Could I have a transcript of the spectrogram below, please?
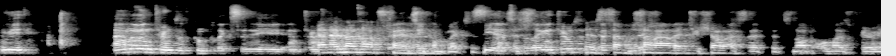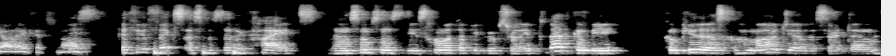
we I know in terms of complexity in terms No, no, no, not fancy complexity. yes, but like in terms of some, somehow that you show us that it's not almost periodic, it's not. Yes. If you fix a specific height, then in some sense these homotopy groups related to that can be computed as cohomology of a certain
